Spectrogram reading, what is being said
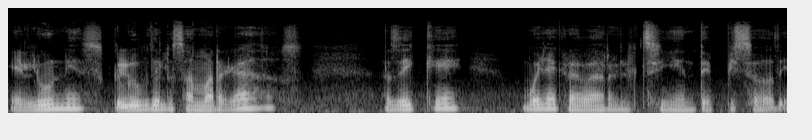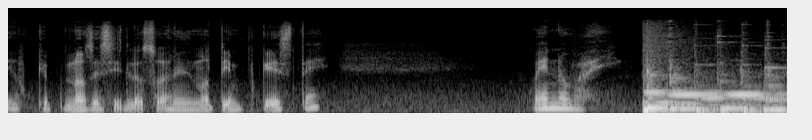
el lunes, Club de los Amargados. Así que voy a grabar el siguiente episodio, que no sé si lo subo al mismo tiempo que este. Bueno, bye.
